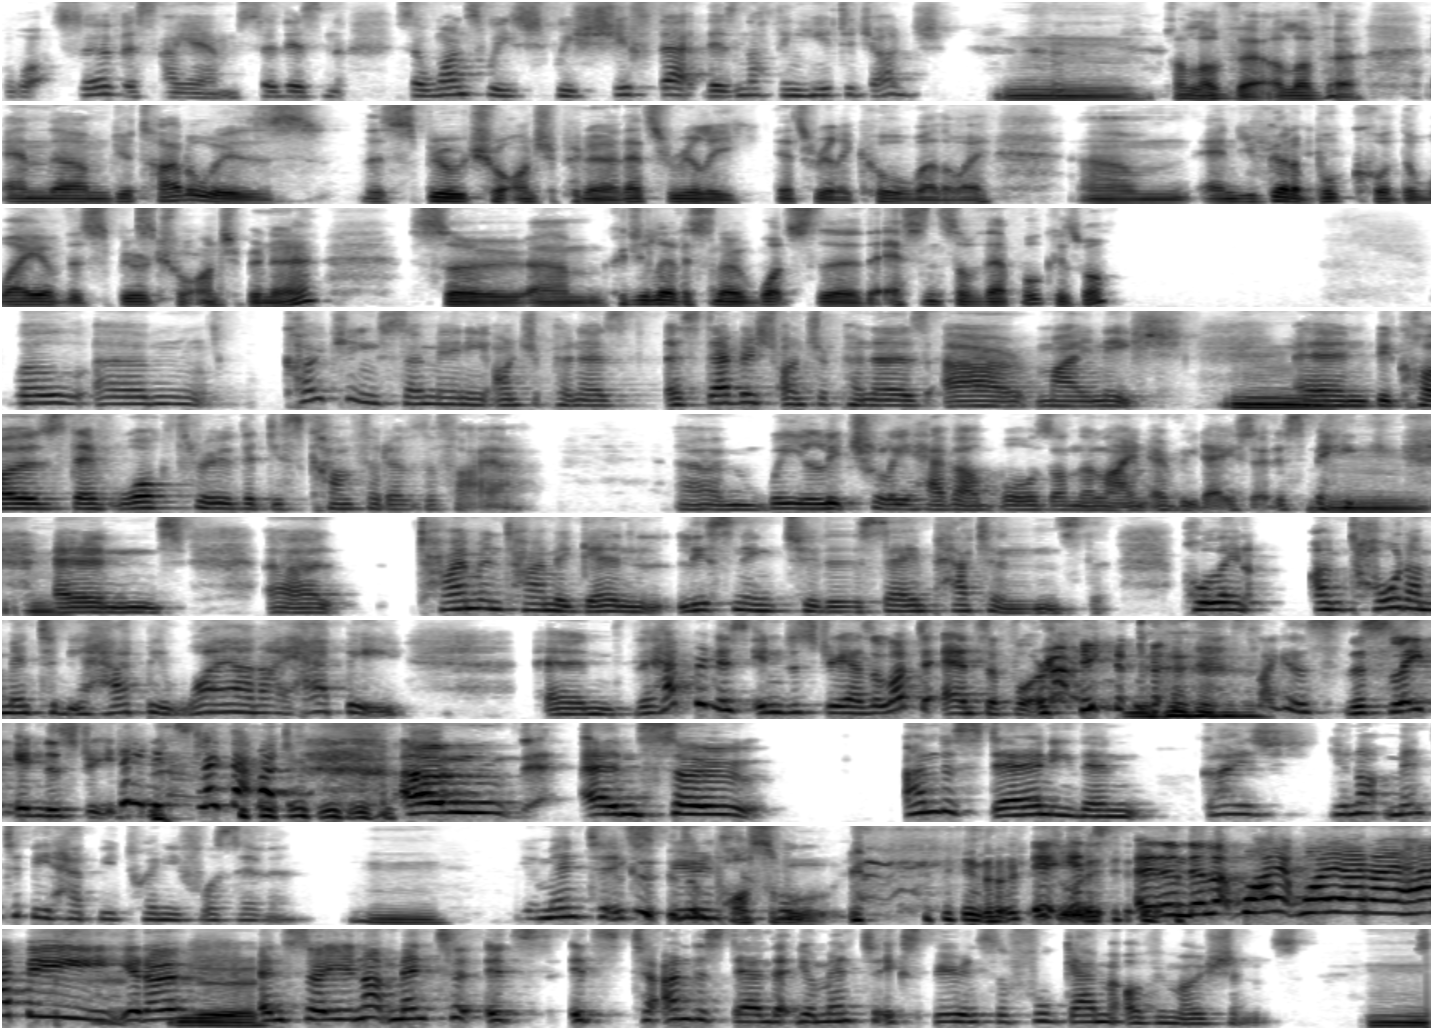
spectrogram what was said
what service i am so there's so once we we shift that there's nothing here to judge Mm, I love that. I love that. And um, your title is the spiritual entrepreneur. That's really that's really cool, by the way. Um, and you've got a book called The Way of the Spiritual Entrepreneur. So um, could you let us know what's the the essence of that book as well? well um coaching so many entrepreneurs established entrepreneurs are my niche. Mm, and because they've walked through the discomfort of the fire um, we literally have our balls on the line every day so to speak. Mm, mm, and uh, time and time again listening to the same patterns pauline i'm told i'm meant to be happy. Why aren't i happy and the happiness industry has a lot to answer for right? It's like a the sleep industry. You don't need to sleep that much. Um, and so understanding then guys you're not meant to be happy 24 7 mm. you're meant to It's, it's experience full- impossible. you know, it, it's and they're like why why aren't i happy? You know? Yeah. and so you're not meant to it's it's to understand that you're meant to experience the full gamut of emotions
